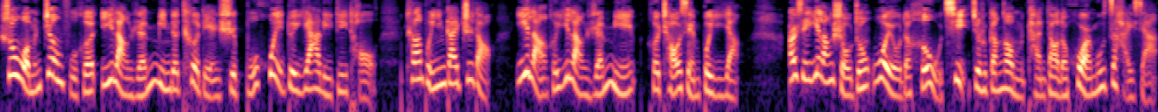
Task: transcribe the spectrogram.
说我们政府和伊朗人民的特点是不会对压力低头。特朗普应该知道，伊朗和伊朗人民和朝鲜不一样。而且，伊朗手中握有的核武器就是刚刚我们谈到的霍尔木兹海峡。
